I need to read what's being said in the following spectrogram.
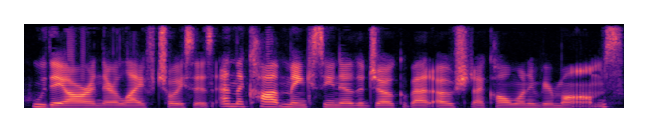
who they are and their life choices. And the cop makes you know the joke about oh should i call one of your moms?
